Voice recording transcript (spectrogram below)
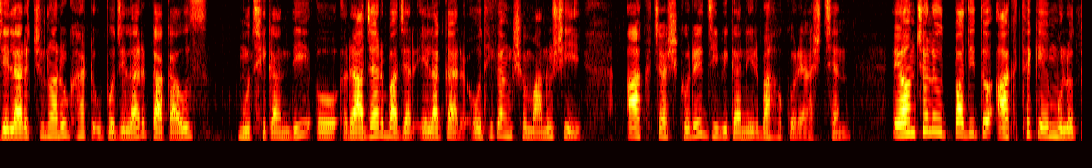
জেলার চুনারুঘাট উপজেলার কাকাউস, মুছিকান্দি ও রাজার বাজার এলাকার অধিকাংশ মানুষই আখ চাষ করে জীবিকা নির্বাহ করে আসছেন। এ অঞ্চলে উৎপাদিত আখ থেকে মূলত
